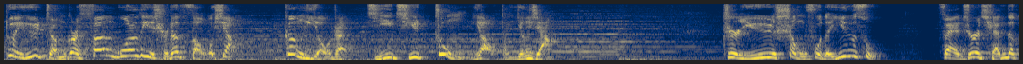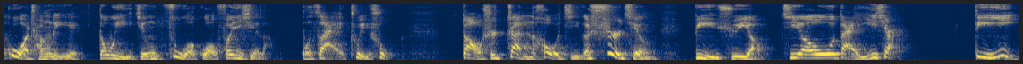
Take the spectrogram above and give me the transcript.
对于整个三国历史的走向更有着极其重要的影响。至于胜负的因素，在之前的过程里都已经做过分析了，不再赘述。倒是战后几个事情必须要交代一下。第一，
